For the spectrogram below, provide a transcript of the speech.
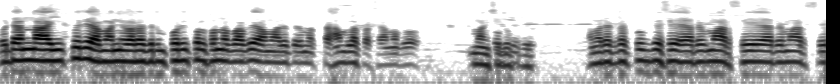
ওটা না ই করে মানে ওরা যেরকম পরিকল্পনা ভাবে আমার এরকম একটা হামলা করছে আমাকে মানুষের উপরে। আমার একটা খুব দেশে আরে মারছে আরে মারছে।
